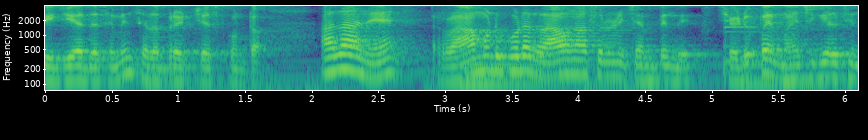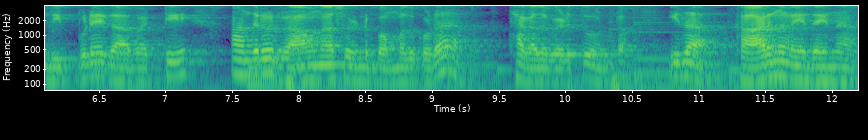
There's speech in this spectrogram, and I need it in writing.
విజయదశమిని సెలబ్రేట్ చేసుకుంటాం. అలానే రాముడు కూడా రావణాసురుడిని చంపింది. చెడుపై మంచి గెలిచింది ఇప్పుడే కాబట్టి అందరూ రావణాసురుని బొమ్మలు కూడా తగలబెడుతూ ఉంటాం. ఇలా కారణం ఏదైనా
